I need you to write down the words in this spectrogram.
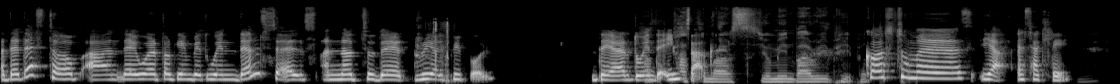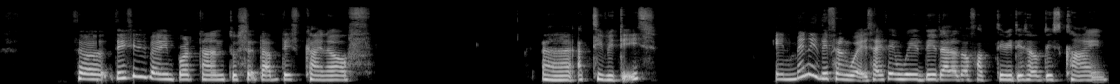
at the desktop and they were talking between themselves and not to the real people they are doing the impact customers you mean by real people customers yeah exactly mm-hmm. So this is very important to set up this kind of uh, activities in many different ways. I think we did a lot of activities of this kind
